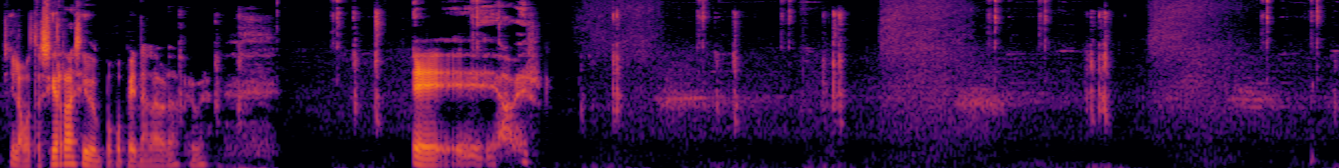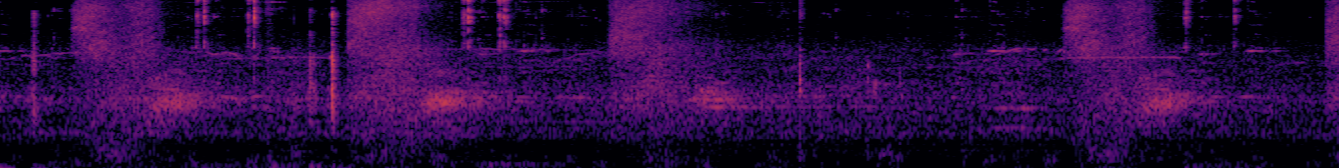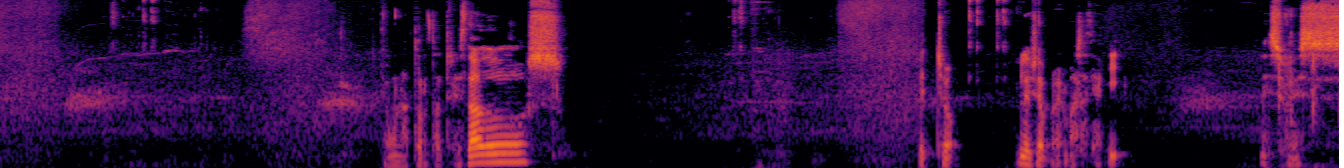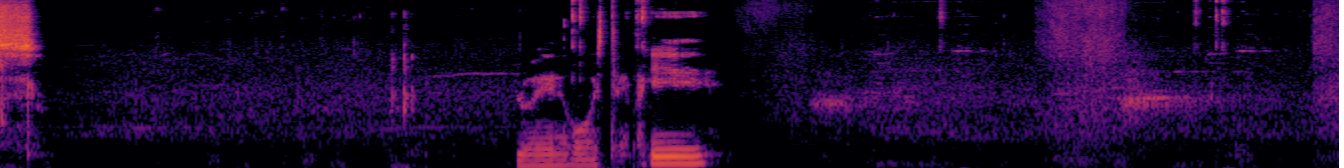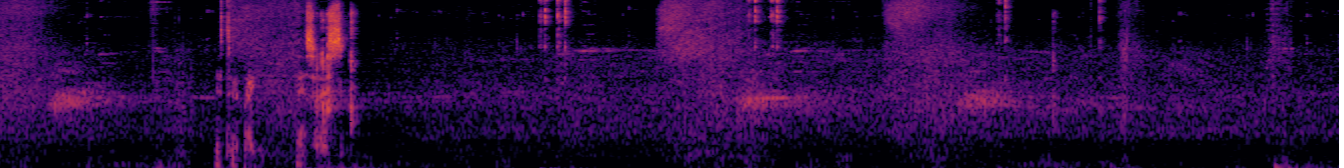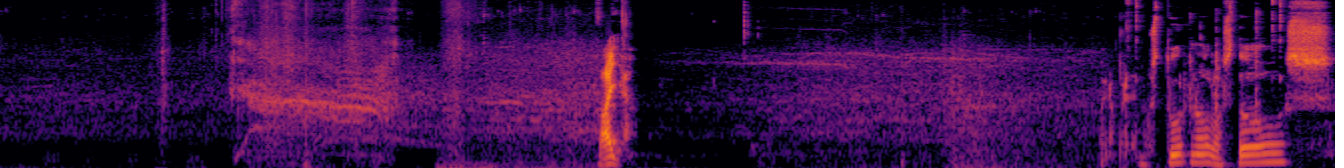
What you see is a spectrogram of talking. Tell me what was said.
Sí, la motosierra ha sido un poco pena, la verdad, pero bueno. Eh, a ver... una torta tres dados. De hecho, les voy a poner más hacia aquí. Eso es. Luego este por aquí. Este por aquí. Eso es. Vaya. Bueno, perdemos turno los dos.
